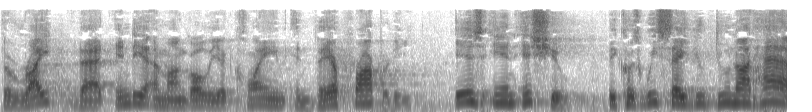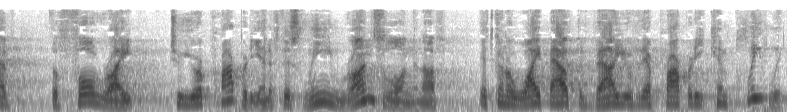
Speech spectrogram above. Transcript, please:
the right that India and Mongolia claim in their property is in issue because we say you do not have the full right to your property. And if this lien runs long enough, it's going to wipe out the value of their property completely.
